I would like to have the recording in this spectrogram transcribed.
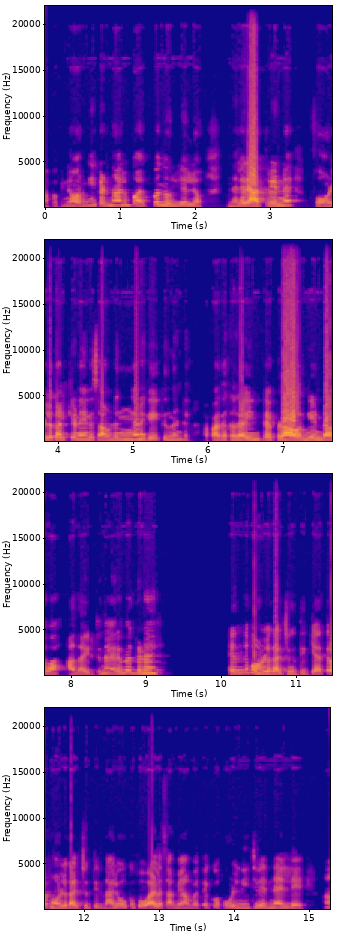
അപ്പൊ പിന്നെ ഉറങ്ങി കിടന്നാലും കുഴപ്പമൊന്നുമില്ലല്ലോ. ഇന്നലെ രാത്രി തന്നെ ഫോണിൽ കളിക്കണേന്റെ സൗണ്ട് ഇങ്ങനെ കേൾക്കുന്നുണ്ട്. അപ്പൊ അതൊക്കെ കഴിഞ്ഞിട്ട് എപ്പോഴാ ഉറങ്ങി ഉണ്ടാവുക അതായിരിക്കും നേരം വെക്കണേ. എന്ത് ഫോണിൽ കളിച്ചു കുത്തിരിക്കുക എത്ര ഫോണിൽ കളിച്ചു കുത്തിരുന്നാലും ഓക്ക് പോകാനുള്ള സമയം ആകുമ്പോഴത്തേക്കോ നീച്ച് വരുന്നതല്ലേ? ആ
